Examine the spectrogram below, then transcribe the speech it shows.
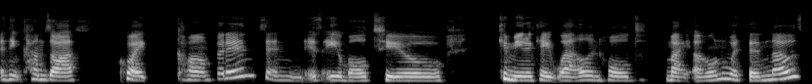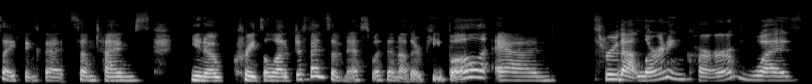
I think comes off quite confident and is able to communicate well and hold my own within those, I think that sometimes, you know, creates a lot of defensiveness within other people. And through that learning curve was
